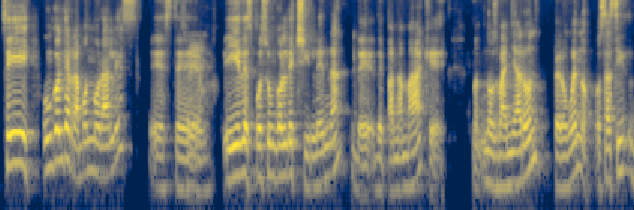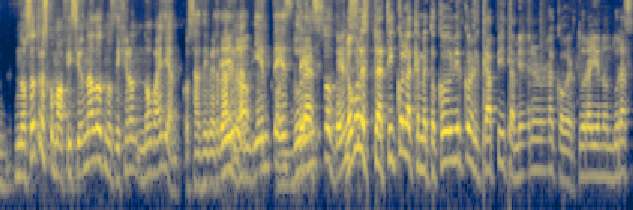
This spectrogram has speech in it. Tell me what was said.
sí, un gol de Ramón Morales, este, y después un gol de Chilena de, de Panamá, que nos bañaron, pero bueno, o sea, sí, nosotros como aficionados nos dijeron no vayan, o sea, de verdad el ambiente es denso, denso. Luego les platico la que me tocó vivir con el Capi también en una cobertura ahí en Honduras,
